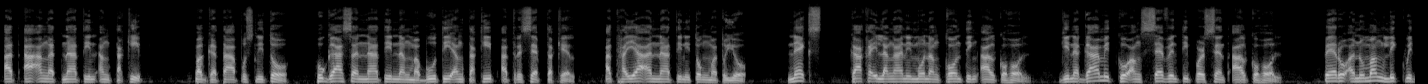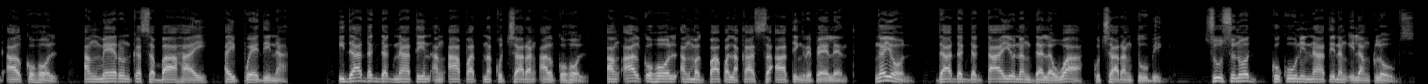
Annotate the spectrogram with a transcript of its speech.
at aangat natin ang takip. Pagkatapos nito, hugasan natin ng mabuti ang takip at receptacle at hayaan natin itong matuyo. Next, kakailanganin mo ng konting alcohol. Ginagamit ko ang 70% alcohol. Pero anumang liquid alcohol ang meron ka sa bahay ay pwede na. Idadagdag natin ang apat na kutsarang alcohol. Ang alcohol ang magpapalakas sa ating repellent. Ngayon, dadagdag tayo ng dalawa kutsarang tubig. Susunod, kukunin natin ang ilang cloves.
